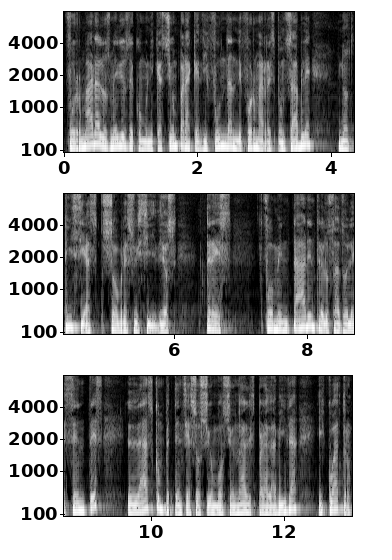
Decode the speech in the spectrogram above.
Formar a los medios de comunicación para que difundan de forma responsable noticias sobre suicidios. 3. Fomentar entre los adolescentes las competencias socioemocionales para la vida. Y 4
